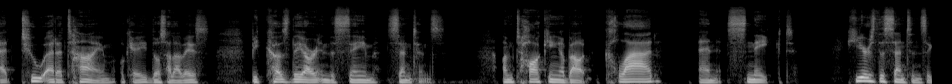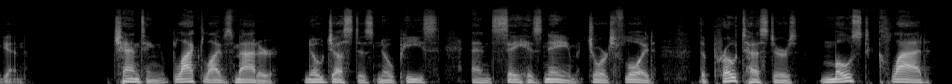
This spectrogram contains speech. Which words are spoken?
at two at a time, okay, dos a la vez, because they are in the same sentence. I'm talking about clad and snaked. Here's the sentence again chanting Black Lives Matter, no justice, no peace, and say his name, George Floyd, the protesters, most clad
